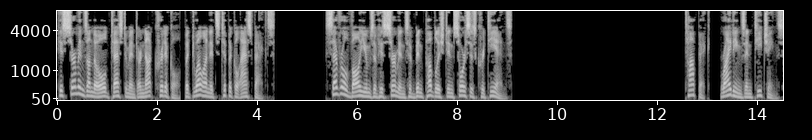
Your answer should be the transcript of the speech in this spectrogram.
His sermons on the Old Testament are not critical, but dwell on its typical aspects. Several volumes of his sermons have been published in Sources chrétiennes. Writings and teachings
